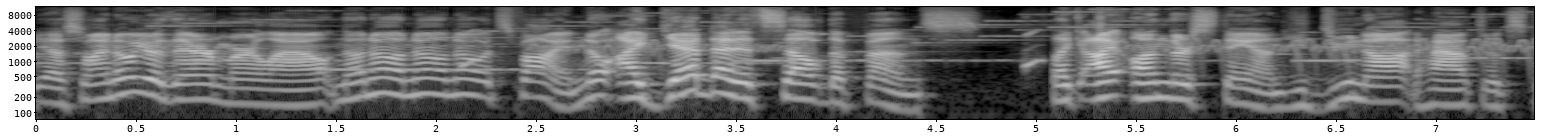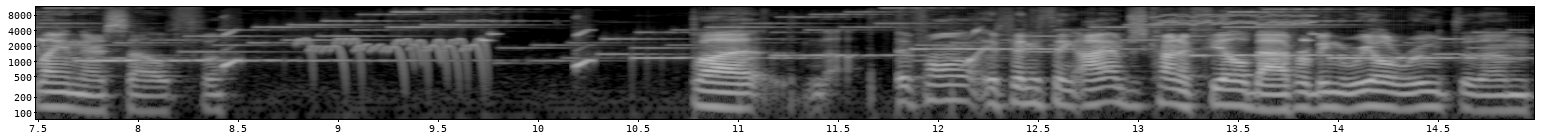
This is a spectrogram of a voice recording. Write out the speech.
Yeah, so I know you're there, Merlau. No, no, no, no, it's fine. No, I get that it's self-defense. Like, I understand. You do not have to explain yourself. But, if only, if anything, I am just kind of feel bad for being real rude to them.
